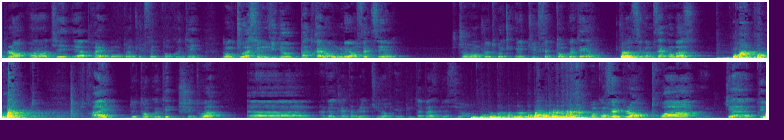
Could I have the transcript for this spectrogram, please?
Plan en entier et après, bon, toi tu le fais de ton côté. Donc tu vois, c'est une vidéo pas très longue, mais en fait, c'est je te montre le truc et tu le fais de ton côté. Hein. C'est comme ça qu'on bosse. Tu travailles de ton côté, chez toi, euh, avec la tablature et puis ta base, bien sûr. Donc on fait le plan. 3, 4 et...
